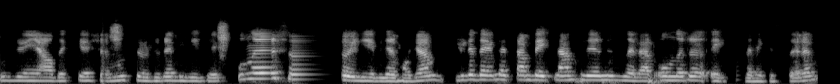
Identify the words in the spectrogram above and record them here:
bu dünyadaki yaşamını sürdürebilecek. Bunları söyleyebilirim hocam. Bir de devletten beklentileriniz neler? Onları eklemek isterim.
